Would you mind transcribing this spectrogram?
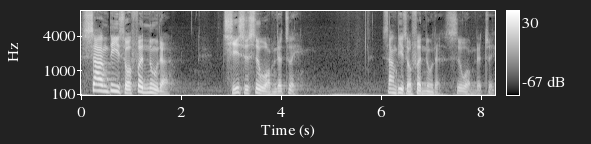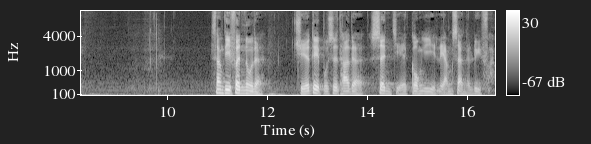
上帝所愤怒的，其实是我们的罪。上帝所愤怒的是我们的罪。上帝愤怒的，绝对不是他的圣洁、公义、良善的律法。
